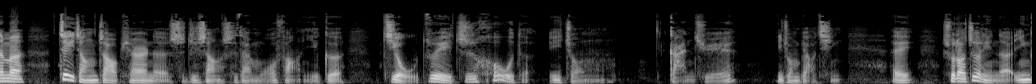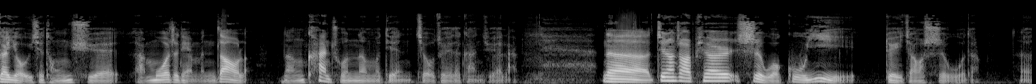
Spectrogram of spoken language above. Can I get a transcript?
那么这张照片呢，实际上是在模仿一个酒醉之后的一种感觉、一种表情。哎，说到这里呢，应该有一些同学啊摸着点门道了，能看出那么点酒醉的感觉来。那这张照片是我故意对焦失误的，呃，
